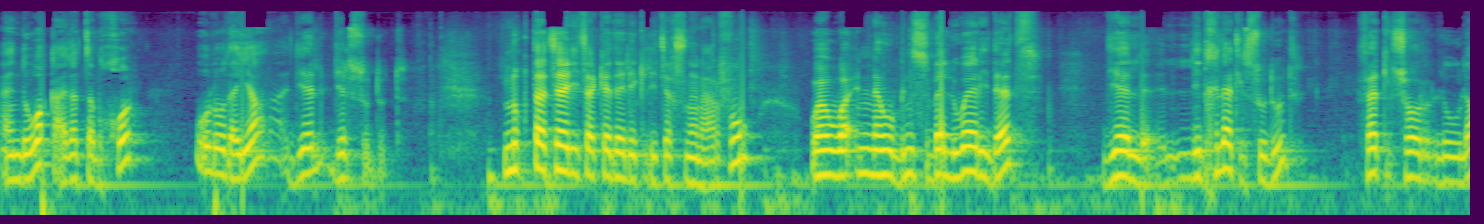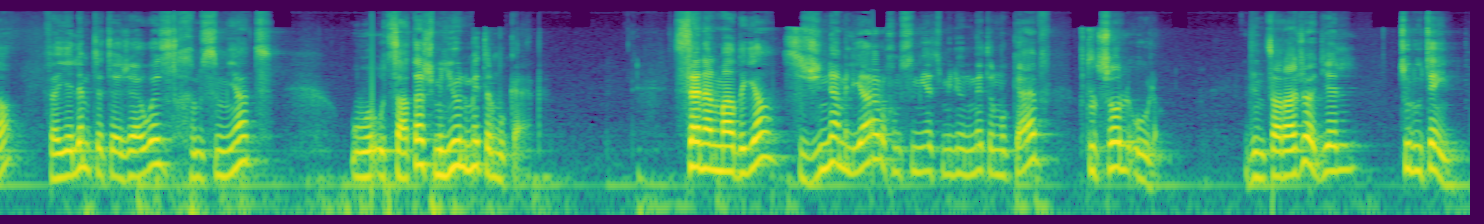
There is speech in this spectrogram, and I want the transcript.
عنده وقع على التبخر والوضعية ديال ديال السدود. النقطة الثالثة كذلك اللي تخصنا نعرفو وهو أنه بالنسبة للواردات ديال اللي دخلات للسدود فات الشهور الأولى فهي لم تتجاوز 519 مليون متر مكعب. السنة الماضية سجلنا مليار و500 مليون متر مكعب في ثلاث شهور الأولى. إذن تراجع ديال ثلثين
